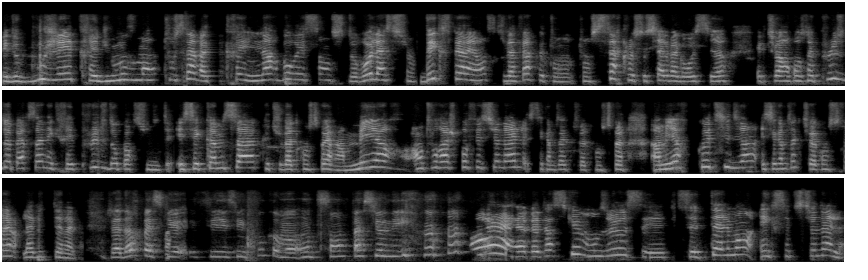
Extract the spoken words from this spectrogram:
mais de bouger, de créer du mouvement, tout ça va créer une arborescence de relations, d'expériences qui va faire que ton, ton cercle social va grossir et que tu vas rencontrer plus de personnes et créer plus plus d'opportunités. Et c'est comme ça que tu vas te construire un meilleur entourage professionnel, c'est comme ça que tu vas te construire un meilleur quotidien et c'est comme ça que tu vas construire la vie de tes rêves. J'adore parce que c'est fou comment on te sent passionné. ouais, parce que mon Dieu, c'est tellement exceptionnel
